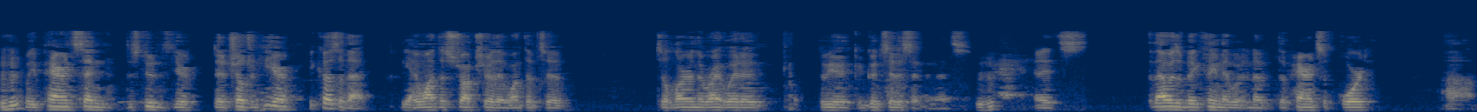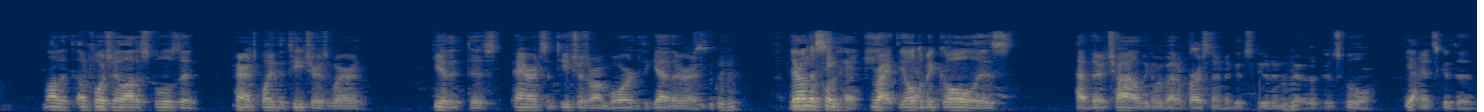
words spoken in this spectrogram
Mhm. But your parents send the students, their their children here because of that. Yeah. They want the structure. They want them to to learn the right way to to be a, a good citizen, and that's Mhm. and it's that was a big thing that the, the parent support. Um, a lot of unfortunately a lot of schools that parents blame the teachers where here that this parents and teachers are on board together and Mhm. They're on the same page. Right. The Yeah. ultimate goal is have their child become a better person and a good student and Mhm. go to a good school. Yeah. And it's good to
